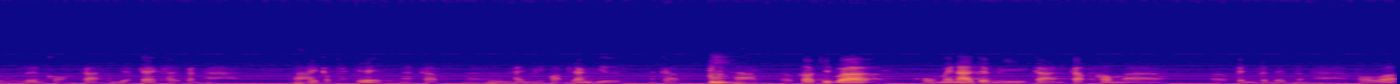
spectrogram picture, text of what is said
สู่เรื่องของการที่จะแก้ไขปัญหาครับให้กับประเทศนะครับเอ่ออมให้มีความยั่งยืนนะครับครับเอ่อก็คิดว่าค งไม่น่าจะมีการกลับเข้ามาเอ่อเป็นประเด็นปัญหา เพราะว่า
